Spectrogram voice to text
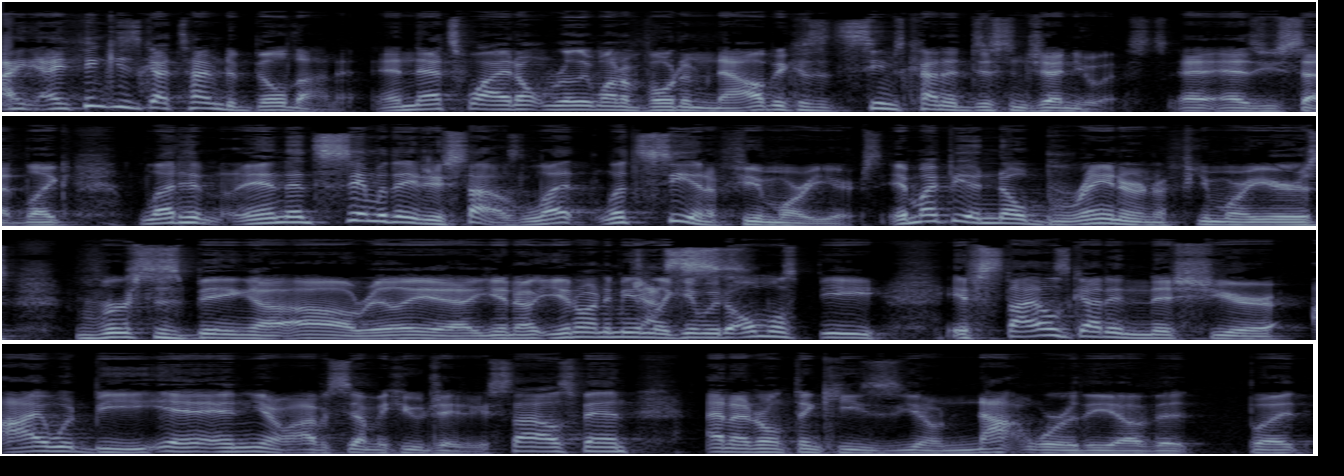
I, I, think he's got time to build on it, and that's why I don't really want to vote him now because it seems kind of disingenuous, as you said. Like let him, and it's the same with AJ Styles. Let let's see in a few more years. It might be a no brainer in a few more years versus being a oh really uh, you know you know what I mean. Yes. Like it would almost be if Styles got in this year, I would be and you know obviously I'm a huge AJ Styles fan, and I don't think he's you know not worthy of it. But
